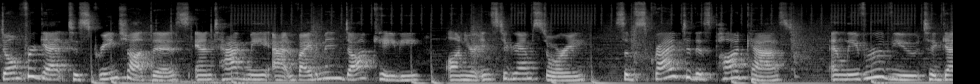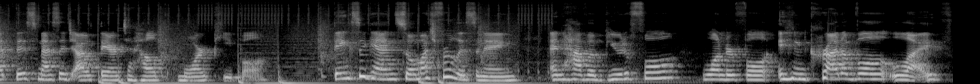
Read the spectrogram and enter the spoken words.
Don't forget to screenshot this and tag me at vitamin.katie on your Instagram story subscribe to this podcast, and leave a review to get this message out there to help more people. Thanks again so much for listening, and have a beautiful, wonderful, incredible life.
